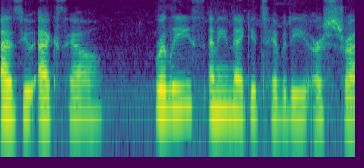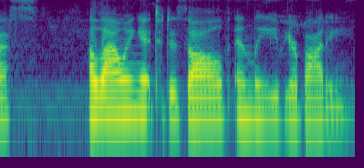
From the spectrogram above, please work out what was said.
As you exhale, release any negativity or stress, allowing it to dissolve and leave your body.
